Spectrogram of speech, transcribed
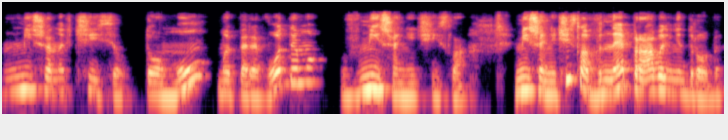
мішаних чисел, тому ми переводимо в мішані числа. Мішані числа в неправильні дроби.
